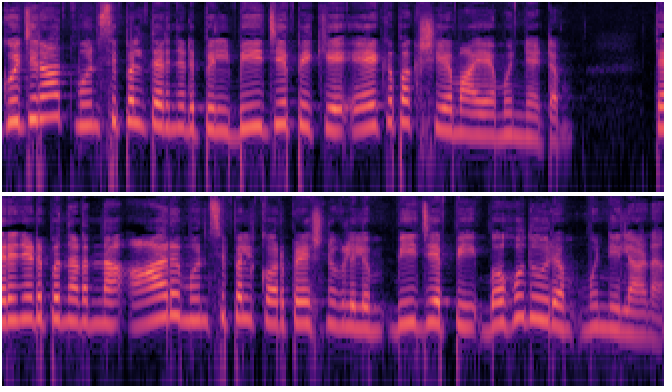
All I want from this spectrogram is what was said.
ഗുജറാത്ത് മുനിസിപ്പൽ തെരഞ്ഞെടുപ്പിൽ ബി ജെ പിക്ക് ഏകപക്ഷീയമായ മുന്നേറ്റം. തെരഞ്ഞെടുപ്പ് നടന്ന ആറ് മുനിസിപ്പൽ കോർപ്പറേഷനുകളിലും ബി ജെ പി ബഹുദൂരം മുന്നിലാണ്.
